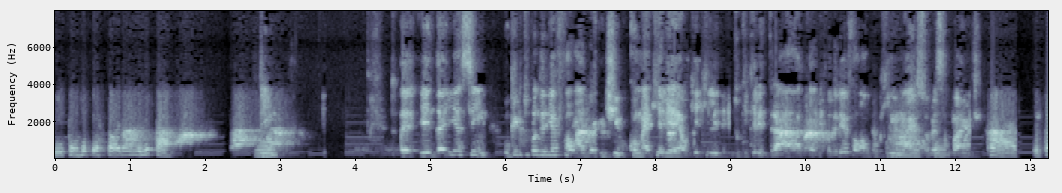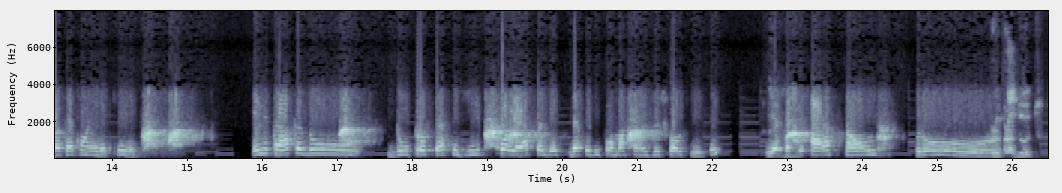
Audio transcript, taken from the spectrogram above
Que tem repertório militar. Sim. Né? É, e daí, assim, o que, que tu poderia falar do artigo? Como é que ele é? O que, que ele, do que, que ele trata? Tu poderia falar um pouquinho ah, mais sobre sim. essa parte? Claro, eu tô até com ele aqui. Ele trata do, do processo de coleta de, dessas informações dos flautistas e essa preparação para o pro produto.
